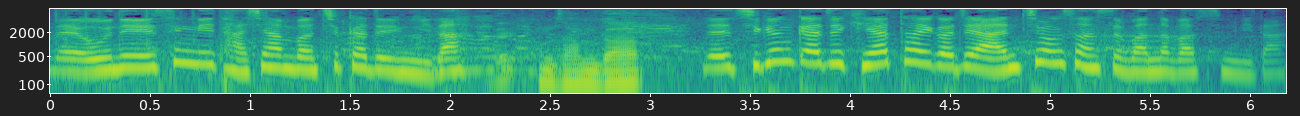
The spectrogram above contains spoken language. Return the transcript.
네, 오늘 승리 다시 한번 축하드립니다. 네, 감사합니다. 네, 지금까지 기아 타이거즈의 안치홍 선수 만나봤습니다.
